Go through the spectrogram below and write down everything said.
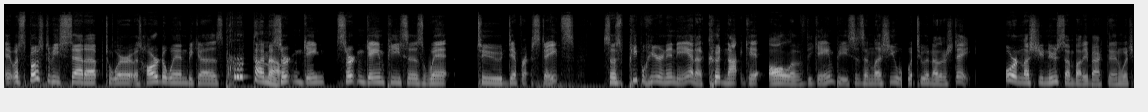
it was supposed to be set up to where it was hard to win because Timeout. certain game certain game pieces went to different states. So people here in Indiana could not get all of the game pieces unless you went to another state. Or unless you knew somebody back then, which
